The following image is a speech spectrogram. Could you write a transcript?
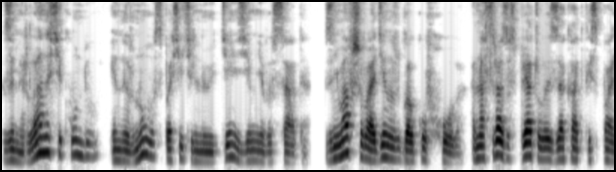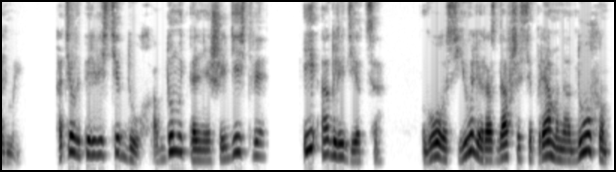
Замерла на секунду и нырнула в спасительную тень зимнего сада занимавшего один из уголков холла. Она сразу спряталась за каткой с пальмой. Хотела перевести дух, обдумать дальнейшие действия и оглядеться. Голос Юли, раздавшийся прямо над духом,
